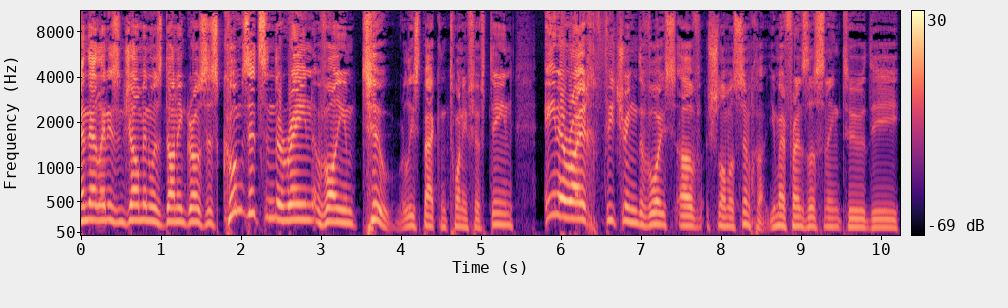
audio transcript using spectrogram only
And that, ladies and gentlemen, was Donny Gross's Kumsitz in the Rain, Volume 2, released back in 2015. Eina Reich featuring the voice of Shlomo Simcha. You, my friends, listening to the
